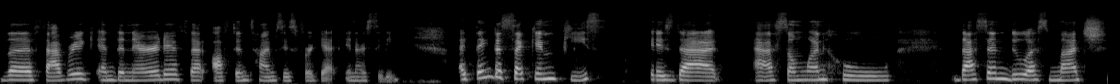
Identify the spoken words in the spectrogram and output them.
the fabric and the narrative that oftentimes is forget in our city. I think the second piece is that as someone who doesn't do as much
